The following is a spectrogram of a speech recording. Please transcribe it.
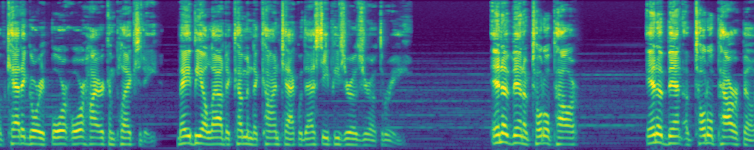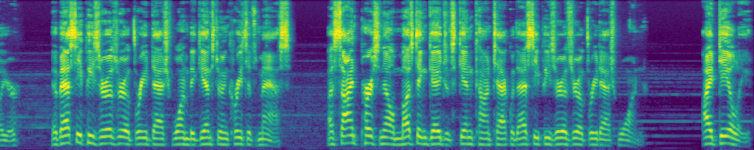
of Category 4 or higher complexity may be allowed to come into contact with SCP-003. In event of total power In event of total power failure, if SCP-003-1 begins to increase its mass, assigned personnel must engage in skin contact with SCP-003-1. Ideally,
